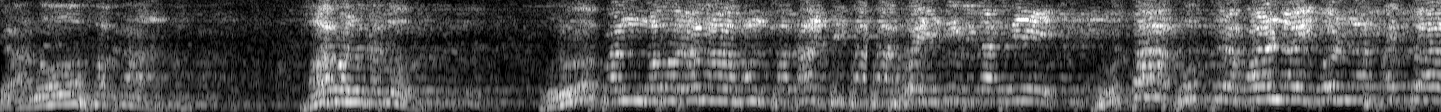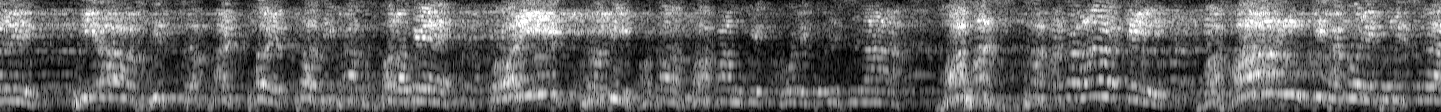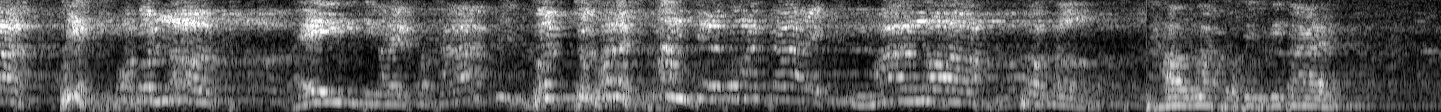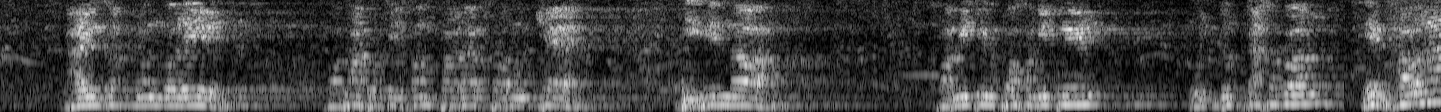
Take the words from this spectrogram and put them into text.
জানো সখা সকলো যাব সত্যৰে প্ৰিয় শিষ্ট পাঠ্যৰ প্ৰতিভাগ সৰকে কৰি প্ৰতিহত মহামুখে কৰি সহংকিত কৰি তুলিছিলা ভীষ্মকৰ্ণৰ এই দিনের কথা দুর্যোধন স্থান দিলে তোমার মানব প্রতিযোগিতার আয়োজক মণ্ডলীৰ সভাপতি সম্পাদক প্ৰমুখে বিভিন্ন সমিতি উপসমিতিৰ উদ্যোক্তাসকল এই ভাওনা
